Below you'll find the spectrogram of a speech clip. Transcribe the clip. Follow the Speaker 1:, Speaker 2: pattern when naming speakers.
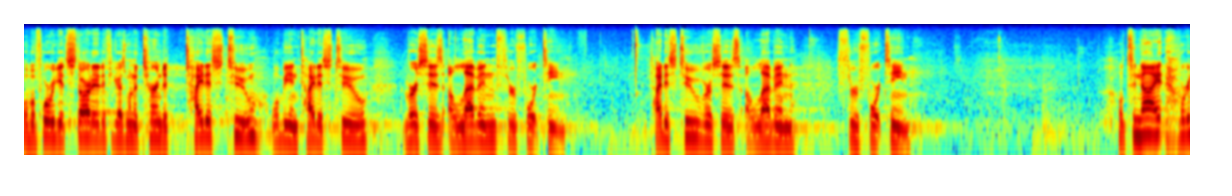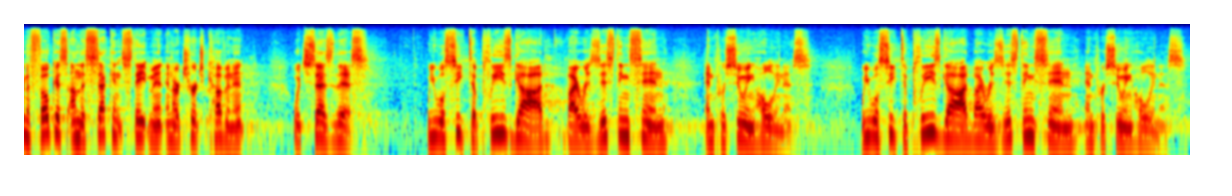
Speaker 1: Well, before we get started, if you guys want to turn to Titus 2, we'll be in Titus 2, verses 11 through 14. Titus 2, verses 11 through 14. Well, tonight we're going to focus on the second statement in our church covenant, which says this We will seek to please God by resisting sin and pursuing holiness. We will seek to please God by resisting sin and pursuing holiness.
